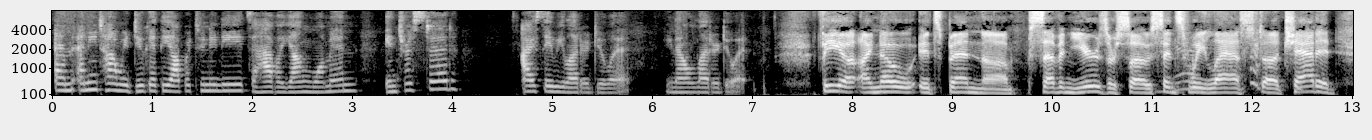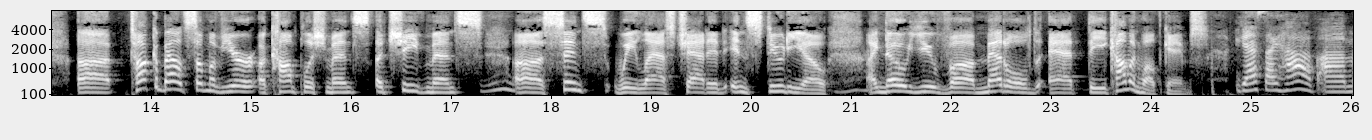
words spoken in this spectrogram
And anytime we do get the opportunity to have a young woman interested, I say we let her do it. You know, let her do it. Thea, I know it's been uh, seven years or so since yes. we last uh, chatted. Uh, talk about some of your accomplishments, achievements uh, since we last chatted in studio. I know you've uh, medaled at the Commonwealth Games. Yes, I have. Um,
